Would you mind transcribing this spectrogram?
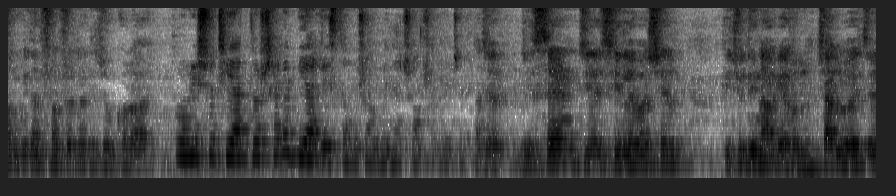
সংবিধান সংশোধনীতে যোগ করা হয়? উনিশশো ছিয়াত্তর সালে বিয়াল্লিশতম সংবিধান সংশোধন আচ্ছা রিসেন্ট যে সিলেবাসের কিছুদিন আগে হলো চালু হয়েছে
